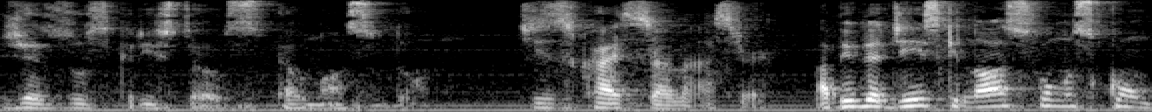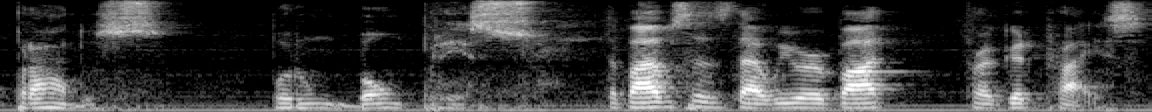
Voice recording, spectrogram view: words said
Jesus Cristo é o- é o nosso dono. Jesus Christ is our master. A Bíblia diz que nós fomos comprados por um bom preço The Bible says that we were bought for a good price,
